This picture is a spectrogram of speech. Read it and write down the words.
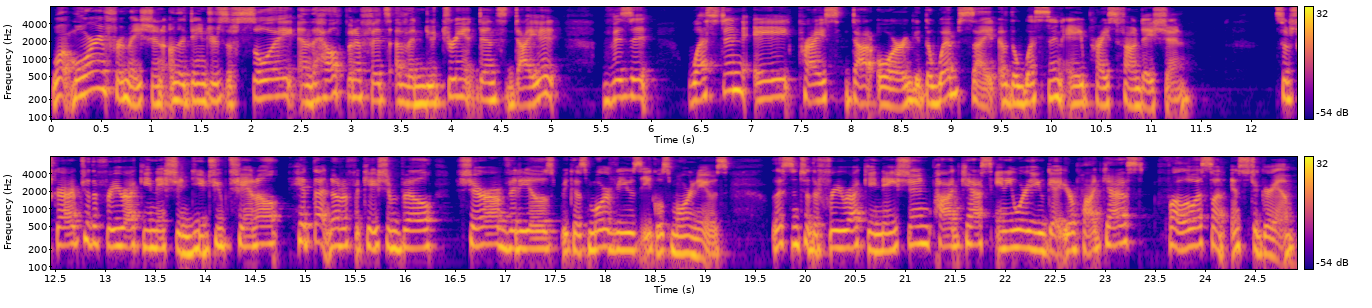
Want more information on the dangers of soy and the health benefits of a nutrient dense diet? Visit WestonAPrice.org, the website of the Weston A. Price Foundation. Subscribe to the Free Rocky Nation YouTube channel, hit that notification bell, share our videos because more views equals more news. Listen to the Free Rocky Nation podcast anywhere you get your podcast. Follow us on Instagram.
